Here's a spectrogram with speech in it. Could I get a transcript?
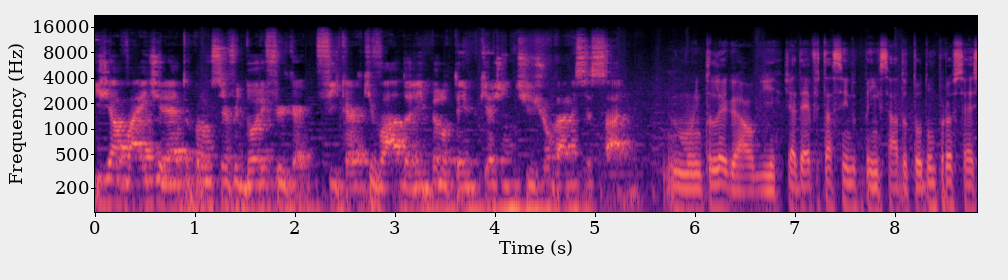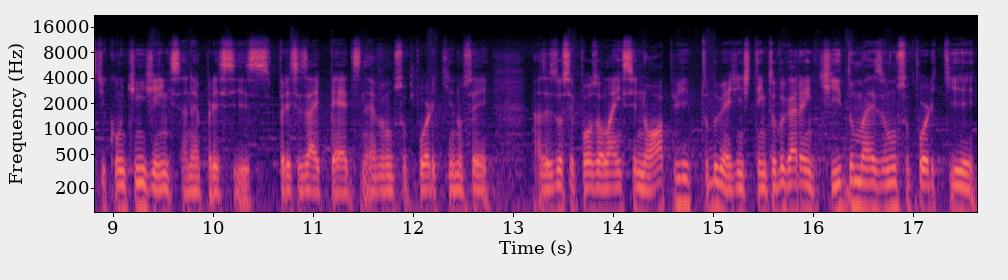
e já vai direto para um servidor e fica, fica arquivado ali pelo tempo que a gente julgar necessário. Muito legal, Gui. Já deve estar sendo pensado todo um processo de contingência, né, para esses, esses iPads, né? Vamos supor que, não sei, às vezes você pousou lá em Sinop, tudo bem, a gente tem tudo garantido, mas vamos supor que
